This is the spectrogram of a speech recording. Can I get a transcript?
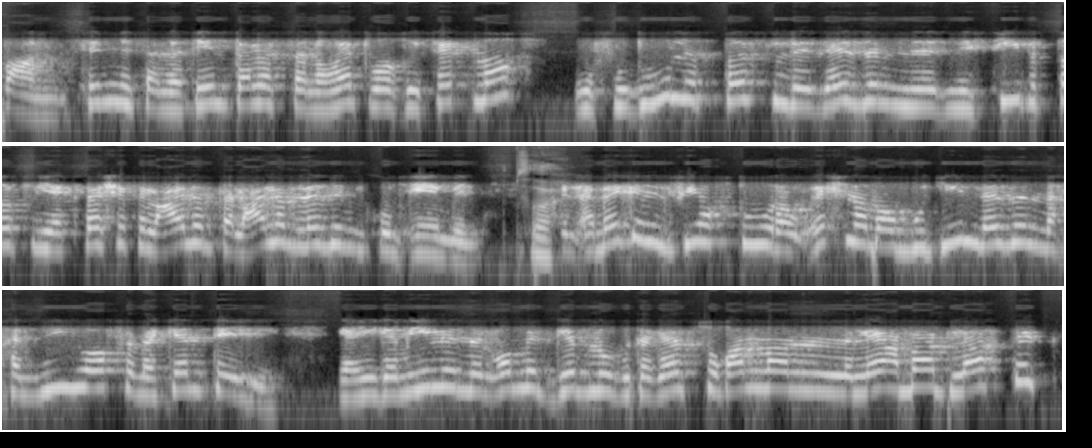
طبعا. سن سنتين ثلاث سنوات وظيفتنا وفضول الطفل لازم نسيب الطفل يكتشف العالم فالعالم لازم يكون آمن. صح. في الأماكن اللي فيها خطورة وإحنا موجودين لازم نخليه يقف في مكان تاني. يعني جميل إن الأم تجيب له بوتاجاز صغنن لعبه بلاستيك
